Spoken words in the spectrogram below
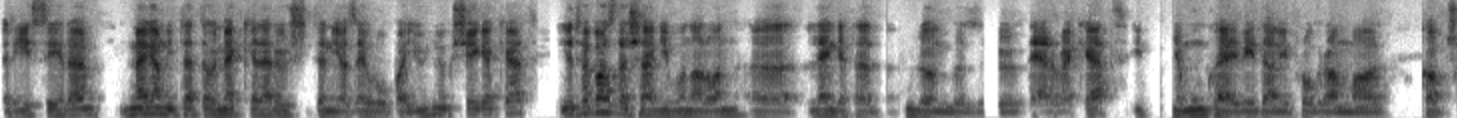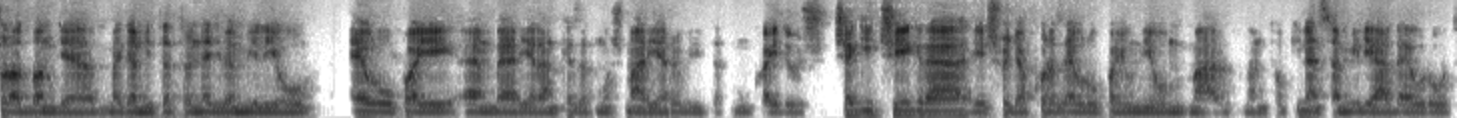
részére. Megemlítette, hogy meg kell erősíteni az európai ügynökségeket, illetve gazdasági vonalon lengetett különböző terveket. Itt a munkahelyvédelmi programmal kapcsolatban ugye megemlítette, hogy 40 millió európai ember jelentkezett most már ilyen rövidített munkaidős segítségre, és hogy akkor az Európai Unió már nem tudom, 90 milliárd eurót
